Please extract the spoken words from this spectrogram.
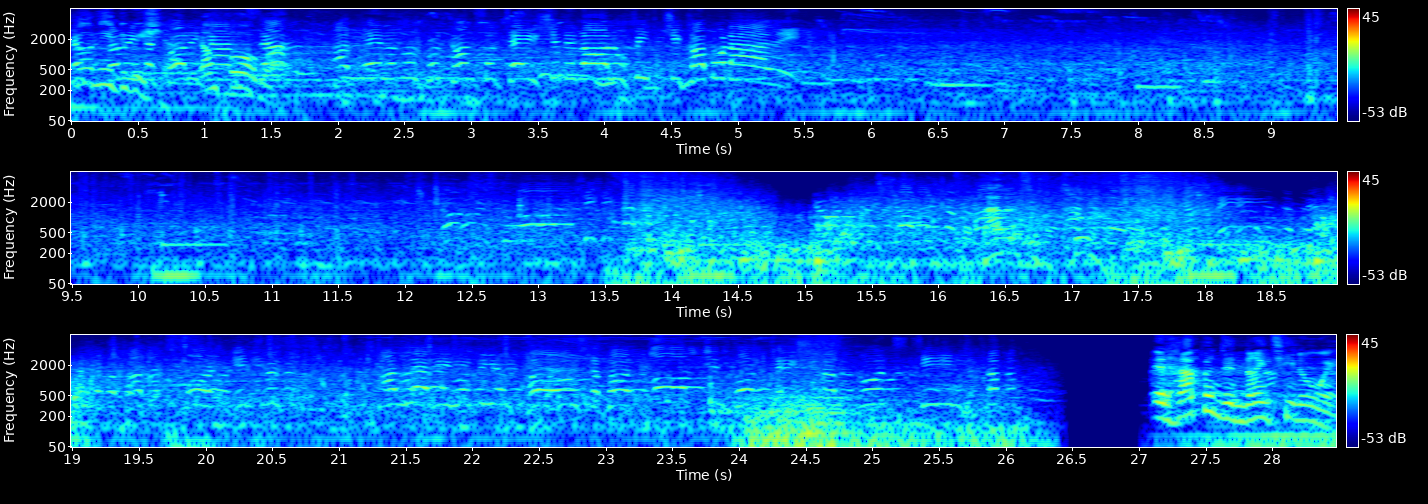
don't need to be shy. Come forward. Available for consultation in all uffici comunali. The balance of two. A levy will be imposed upon all importation of goods deemed It happened in 1908.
